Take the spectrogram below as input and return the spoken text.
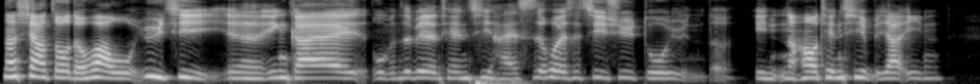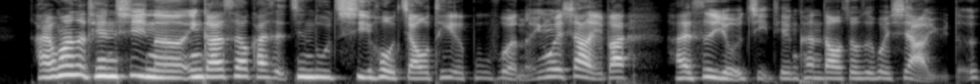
那下周的话，我预计，呃，应该我们这边的天气还是会是继续多云的，阴，然后天气比较阴。台湾的天气呢，应该是要开始进入气候交替的部分了，因为下礼拜还是有几天看到就是会下雨的。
